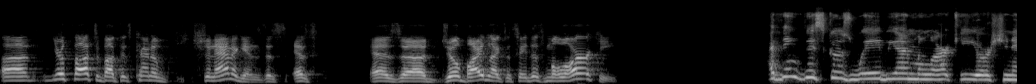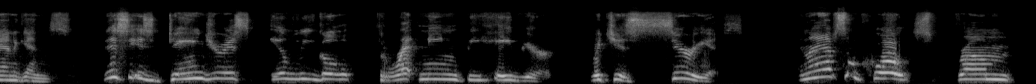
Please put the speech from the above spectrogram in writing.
Uh, your thoughts about this kind of shenanigans, this as as uh, Joe Biden likes to say, this malarkey. I think this goes way beyond malarkey or shenanigans. This is dangerous, illegal, threatening behavior, which is serious. And I have some quotes from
